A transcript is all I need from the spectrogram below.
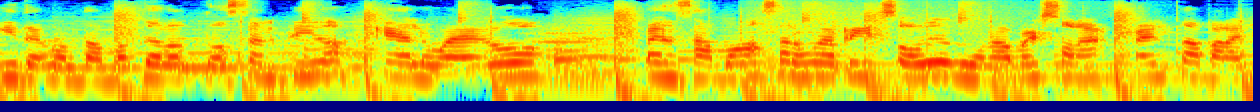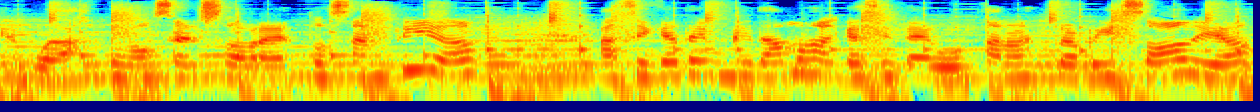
y te contamos de los dos sentidos que luego pensamos hacer un episodio con una persona experta para que puedas conocer sobre estos sentidos. Así que te invitamos a que si te gusta nuestro episodio,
